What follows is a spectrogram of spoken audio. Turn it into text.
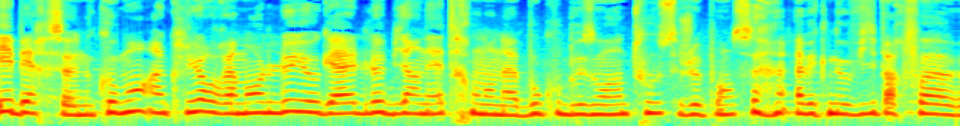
Eberson. Comment inclure vraiment le yoga, le bien-être? On en a beaucoup besoin tous, je pense, avec nos vies parfois euh,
